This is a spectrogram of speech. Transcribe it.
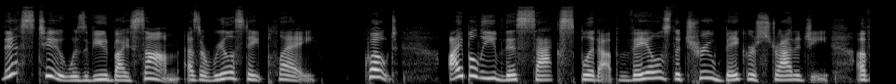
This, too, was viewed by some as a real estate play. Quote, I believe this Saks split up veils the true Baker strategy of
